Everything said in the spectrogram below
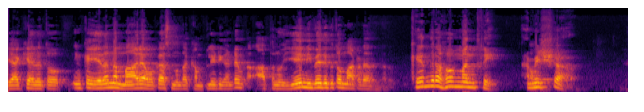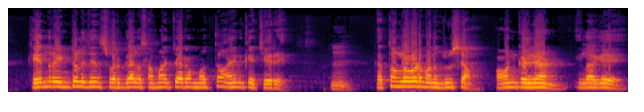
వ్యాఖ్యలతో ఇంకా ఏదన్నా మారే అవకాశం ఉందా కంప్లీట్గా? అంటే అతను ఏ నివేదికతో మాట్లాడారంటారు? కేంద్ర హోంమంత్రి అమిత్ షా కేంద్ర ఇంటెలిజెన్స్ వర్గాల సమాచారం మొత్తం ఆయనకే చేరేది. గతంలో కూడా మనం చూసాం పవన్ కళ్యాణ్ ఇలాగే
